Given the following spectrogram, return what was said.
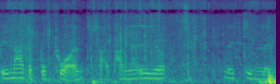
ปีหน้าจะปลูกถั่วสายพันธุ์นี้เยอะๆ ได้กินเร็ว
